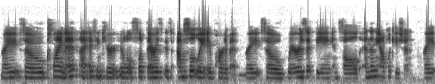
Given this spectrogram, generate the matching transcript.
right? So climate, I, I, think your, your little slip there is, is absolutely a part of it, right? So where is it being installed? And then the application, right?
